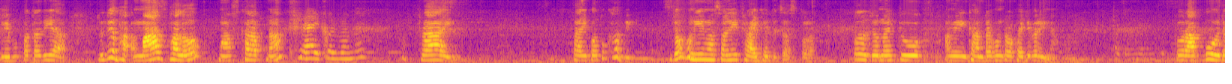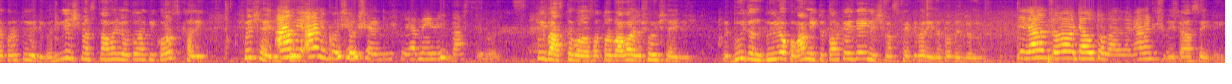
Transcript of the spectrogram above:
লেবু পাতা দিয়া যদিও মাছ ভালো মাছ খারাপ না। ফ্রাই করবে না? ফ্রাই ফ্রাই কত খাবি? যখন এই মাছ আনি ফ্রাই খেতে চাস তোরা। তোর জন্য একটু আমি ঘানটা ঘন্টাও খাইতে পারি না। তোর আব্বু ওইটা করে তুই করি ইলিশ মাছ নামাইলেও তোরা কি করস খালি? সরিষা ইলিশ আমি আমি কই সরষার ইলিশ আমি ইলিশ বাঁচতে বলি। তুই বাঁচতে বলছ তোর বাবা হলো সরিষা ইলিশ। দুইজন দুই রকম। আমি একটু তরকারি দিয়ে ইলিশ মাছ খাইতে পারি না তোদের জন্য। তো তো ভালো লাগে আমার এটা আছে এটাই।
